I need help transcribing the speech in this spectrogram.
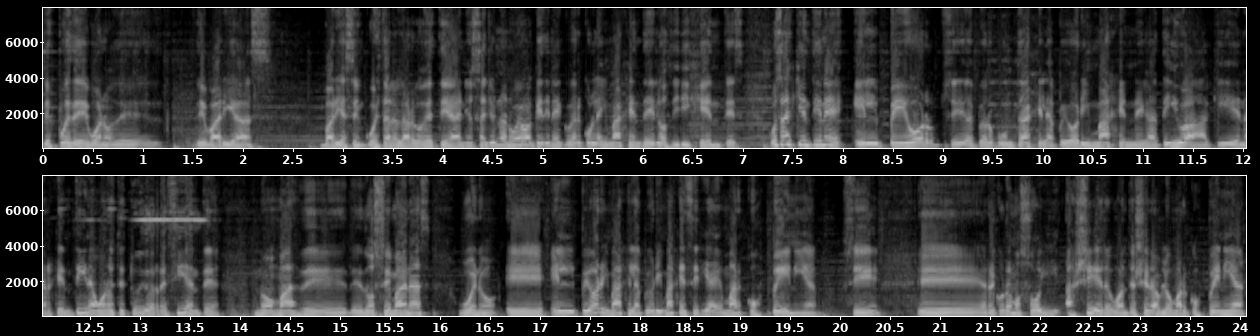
después de, bueno, de, de varias varias encuestas a lo largo de este año, salió una nueva que tiene que ver con la imagen de los dirigentes. ¿Vos sabés quién tiene el peor, ¿sí? el peor puntaje, la peor imagen negativa aquí en Argentina? Bueno, este estudio reciente, no más de, dos semanas. Bueno, eh, el peor imagen, la peor imagen sería de Marcos Peña, ¿sí? Eh, recordemos hoy, ayer o anteayer habló Marcos Peña,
